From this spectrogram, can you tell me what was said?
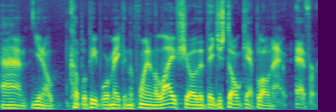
Um, you know, a couple of people were making the point on the live show that they just don't get blown out ever.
